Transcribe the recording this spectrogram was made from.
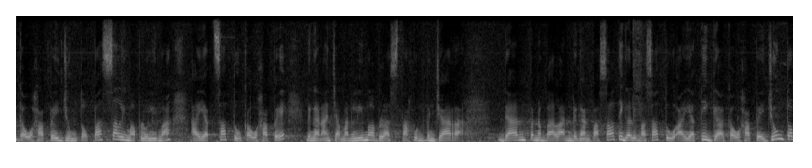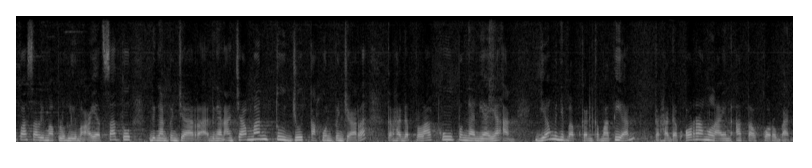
KUHP Jungto pasal 55 ayat 1 KUHP dengan ancaman 15 tahun penjara dan penebalan dengan pasal 351 ayat 3 KUHP Jungto pasal 55 ayat 1 dengan penjara dengan ancaman 7 tahun penjara terhadap pelaku penganiayaan yang menyebabkan kematian terhadap orang lain atau korban.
